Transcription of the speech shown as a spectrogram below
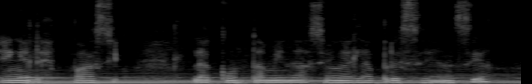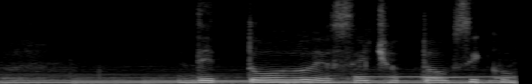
en el espacio. La contaminación es la presencia de todo desecho tóxico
